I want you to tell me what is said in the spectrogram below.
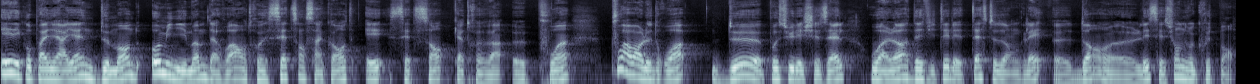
Et les compagnies aériennes demandent au minimum d'avoir entre 750 et 780 euh, points pour avoir le droit de postuler chez elles ou alors d'éviter les tests d'anglais euh, dans les sessions de recrutement.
